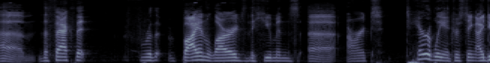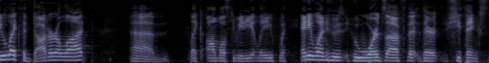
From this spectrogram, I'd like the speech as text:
Um, the fact that for the by and large, the humans uh, aren't terribly interesting. I do like the daughter a lot. Um, like almost immediately, anyone who's who wards off their, their she thinks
